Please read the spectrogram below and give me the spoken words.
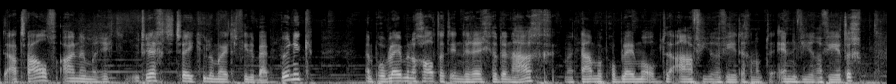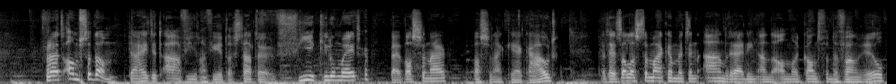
De A12 Arnhem richting Utrecht. 2 kilometer file bij Bunnik. En problemen nog altijd in de regio Den Haag. Met name problemen op de A44 en op de N44. Vanuit Amsterdam, daar heet het A44, staat er 4 kilometer bij Wassenaar, Wassenaar-Kerkenhout. Dat heeft alles te maken met een aanrijding aan de andere kant van de vangrail.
